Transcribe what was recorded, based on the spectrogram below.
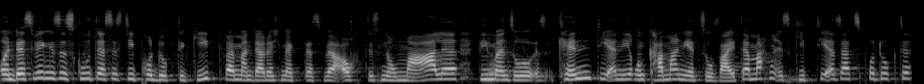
Und deswegen ist es gut, dass es die Produkte gibt, weil man dadurch merkt, dass wir auch das Normale, wie ja. man so kennt, die Ernährung kann man jetzt so weitermachen. Es gibt die Ersatzprodukte,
